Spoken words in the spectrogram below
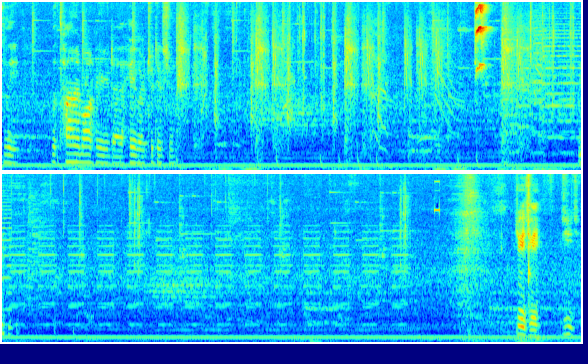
The the time honored uh, Halo tradition. GG. GG. You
